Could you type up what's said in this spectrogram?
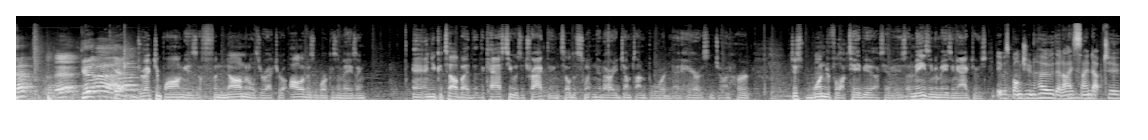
Cut. Good. Yeah. Director Bong is a phenomenal director. All of his work is amazing. And, and you could tell by the, the, cast he was attracting. Tilda Swinton had already jumped on board, and Ed Harris and John Hurt. Just wonderful. Octavia, Octavia. Just amazing, amazing actors. It was Bong Joon Ho that I signed up to,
